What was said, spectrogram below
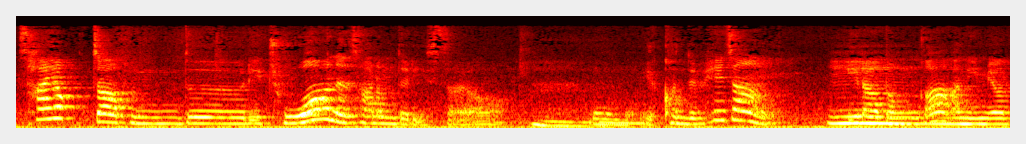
사역자분들이 좋아하는 사람들이 있어요. 뭐, 뭐 예컨대 회장이라던가 아니면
